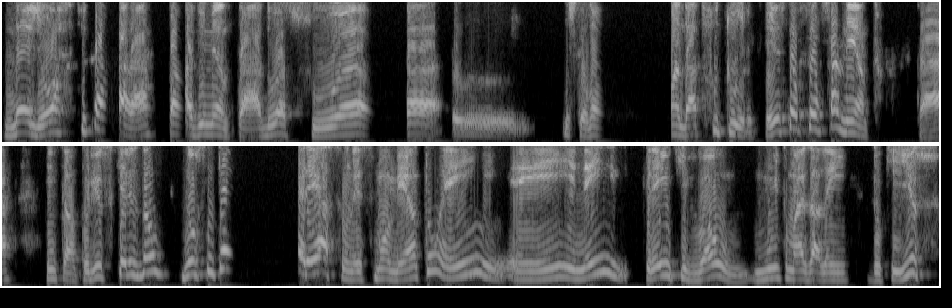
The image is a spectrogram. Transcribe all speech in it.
melhor ficará pavimentado a sua, a, o seu mandato futuro. Esse é o pensamento. Tá? Então, por isso que eles não, não se interessam nesse momento em, em nem creio que vão muito mais além do que isso,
